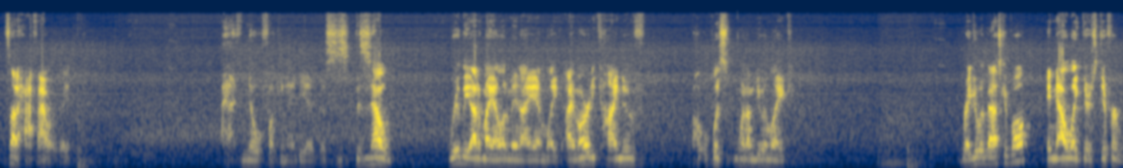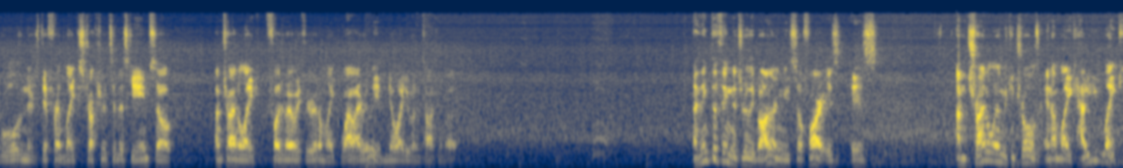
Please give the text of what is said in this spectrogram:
It's not a half hour, right? No fucking idea. This is this is how weirdly out of my element I am. Like I'm already kind of hopeless when I'm doing like regular basketball, and now like there's different rules and there's different like structure to this game. So I'm trying to like fudge my way through it. I'm like, wow, I really have no idea what I'm talking about. I think the thing that's really bothering me so far is is I'm trying to learn the controls, and I'm like, how do you like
